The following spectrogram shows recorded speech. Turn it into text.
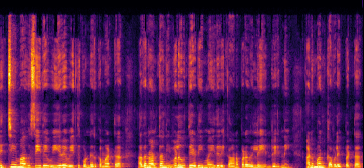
நிச்சயமாக சீதை உயிரை வைத்து கொண்டிருக்க மாட்டார். அதனால் தான் இவ்வளவு தேடி மைதிலி காணப்படவில்லை என்று எண்ணி அனுமான் கவலைப்பட்டார்.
